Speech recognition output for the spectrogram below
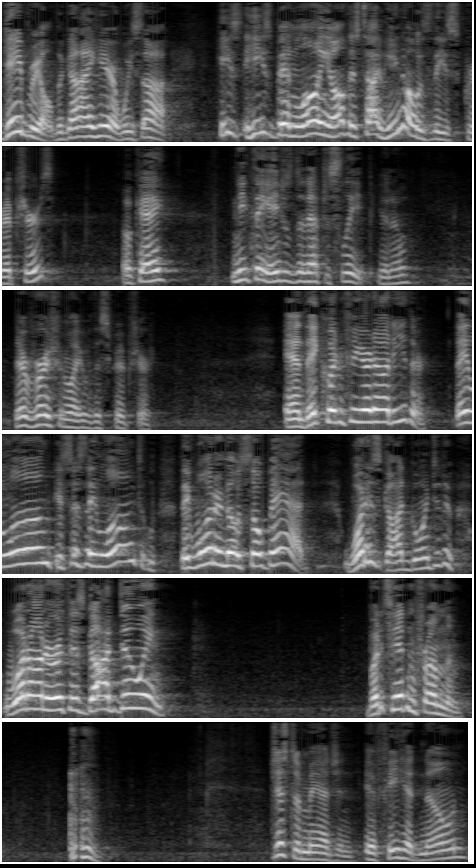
Gabriel, the guy here we saw, he's, he's been longing all this time. He knows these scriptures. Okay? Neat thing, angels didn't have to sleep, you know? They're very familiar with the scripture. And they couldn't figure it out either. They long, it says they long to, they want to know so bad. What is God going to do? What on earth is God doing? But it's hidden from them. Just imagine if he had known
